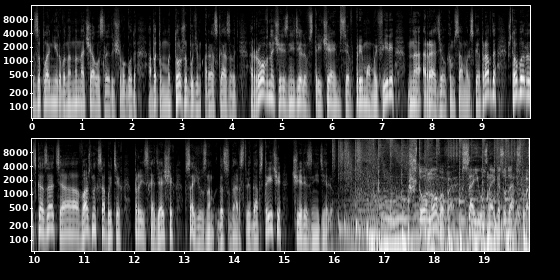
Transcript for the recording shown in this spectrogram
запланировано на начало следующего года. Об этом мы тоже будем рассказывать. Ровно через неделю встречаемся в прямом эфире на радио «Комсомольская правда», чтобы рассказать о важных событиях, происходящих в союзном государстве. До встречи через неделю. Что нового в союзное государство?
